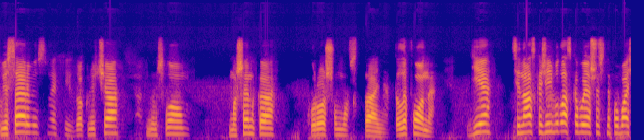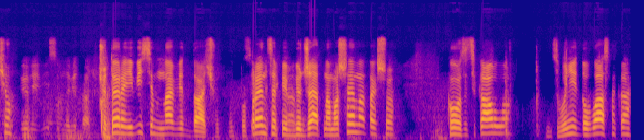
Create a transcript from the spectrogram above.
дві сервісних, їх два ключа. Одним словом, машинка в хорошому стані. Телефони є. Ціна, скажіть, будь ласка, бо я щось не побачив. 4,8 на віддачу. 4,8 на віддачу. Тобто, в принципі, бюджетна машина, так що кого зацікавило, дзвоніть до власника.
